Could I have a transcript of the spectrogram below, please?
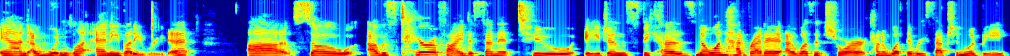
and I wouldn't let anybody read it. Uh, so I was terrified to send it to agents because no one had read it. I wasn't sure kind of what the reception would be.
